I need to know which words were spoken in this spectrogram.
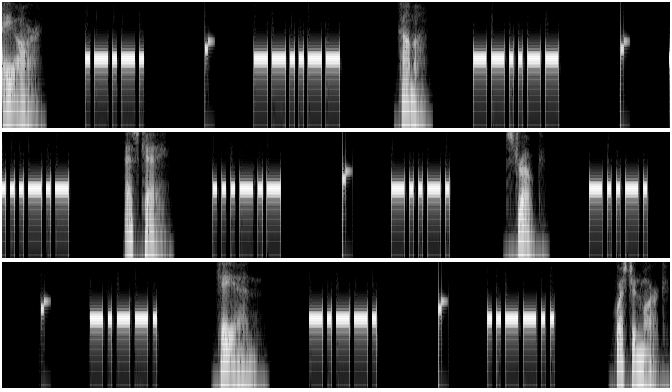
AR. Comma. SK. Stroke. KN. Question mark.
